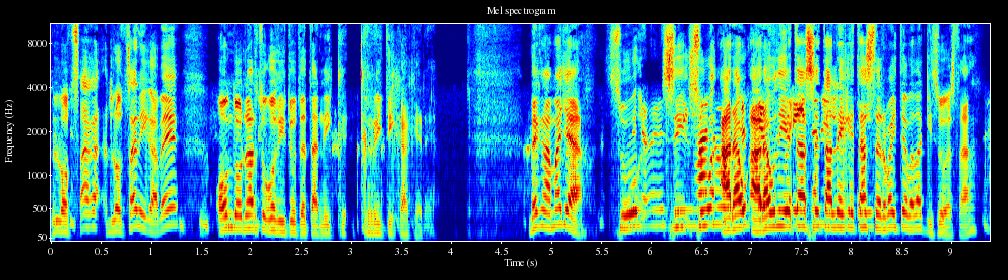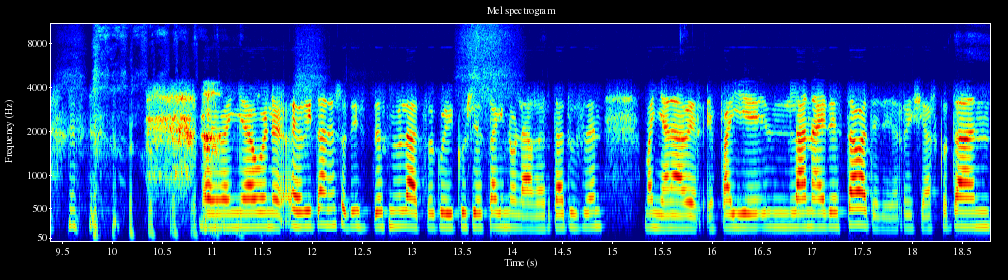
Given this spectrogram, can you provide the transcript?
Lotza, lotzari gabe, ondo onartuko ditut eta nik kritikak ere. Venga, Maia, zu, Bueno, zi, zu arau, araudietaz egiten eta legetaz dakit. zerbait badakizu, ez da? Bai, baina, bueno, egitan ez ez nula atzoko ikusi ez dakit nola gertatu zen, baina, a ber, epaien lana ere ez da bat ere, errexe askotan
